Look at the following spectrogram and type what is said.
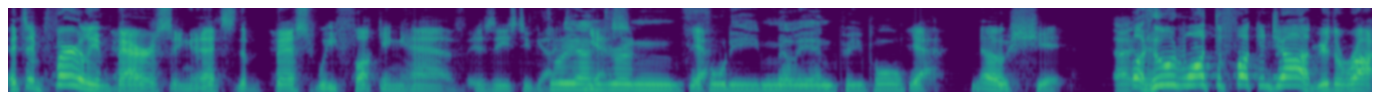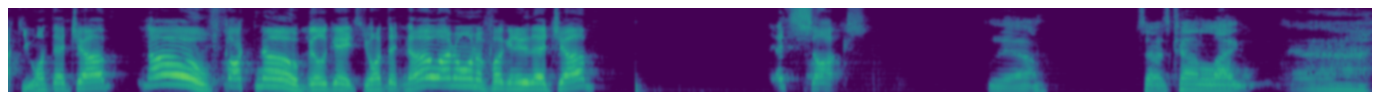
It's a fairly embarrassing. That's the best we fucking have is these two guys. Three Yes. hundred and forty million people. Yeah. No shit. Uh, But who would want the fucking job? You're the rock. You want that job? No. Fuck no. Bill Gates. You want that? No, I don't want to fucking do that job. That sucks. Yeah. So it's kind of like, ah,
